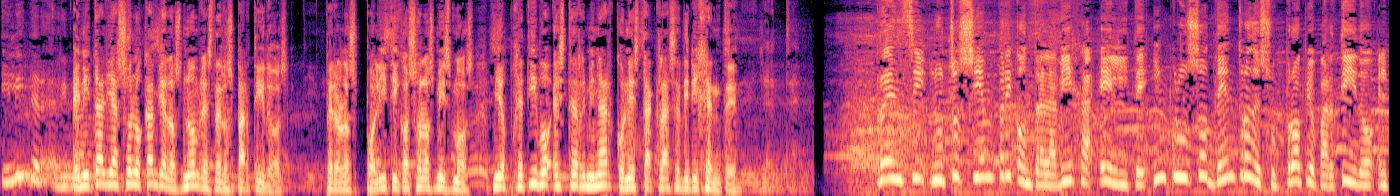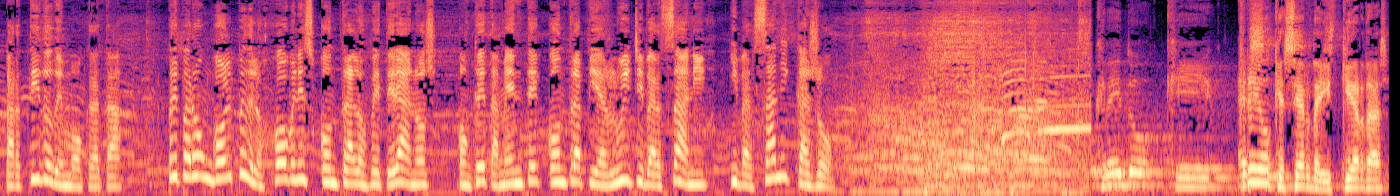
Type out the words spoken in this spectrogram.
En Italia solo cambian los nombres de los partidos, pero los políticos son los mismos. Mi objetivo es terminar con esta clase dirigente. Renzi luchó siempre contra la vieja élite, incluso dentro de su propio partido, el Partido Demócrata preparó un golpe de los jóvenes contra los veteranos, concretamente contra Pierluigi Bersani, y Bersani cayó. Creo que ser de izquierdas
